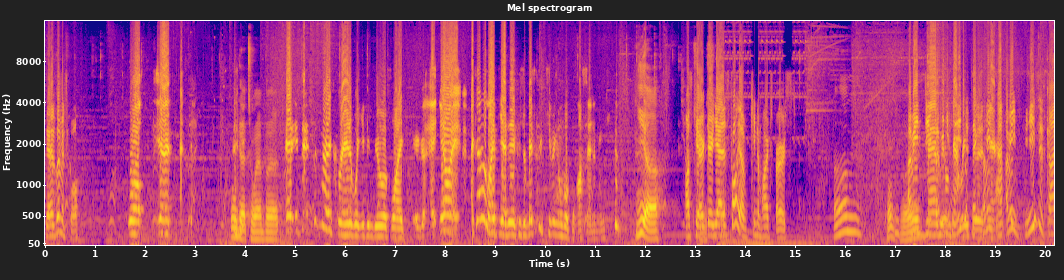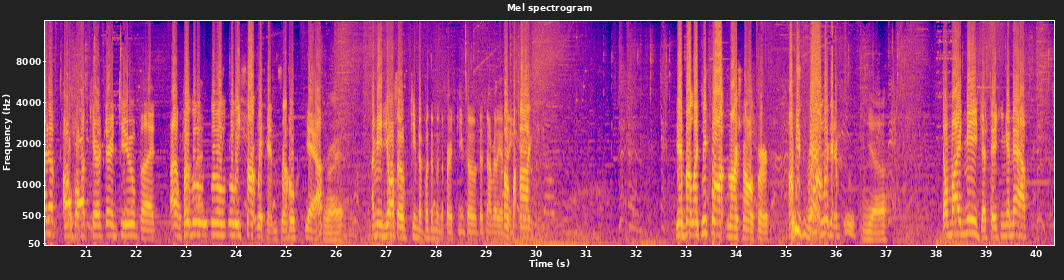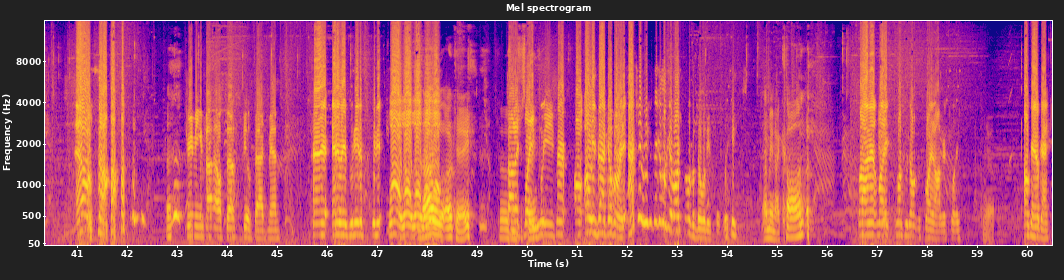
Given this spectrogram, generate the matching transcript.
Yeah, his limit's cool. Well, yeah, We'll get to it, but it, it, it's just very creative what you can do with like, you know, I, I kind of like the idea because you're basically teaming up with a boss enemy. yeah. Boss character, yeah, it's probably a Kingdom Hearts first. Um, probably. I mean, do, I we mean, don't get Beast is it, I mean, yeah. I mean, Beast is kind of a boss character in two, but I don't. but we'll, that. we'll, we'll we start with him, so Yeah, right. I mean, you also teamed up with him in the first game, so that's not really a oh, thing. uh, yeah, but like we fought Marshmallow first. Oh, he's Right. down. Look at him. Yeah. Don't mind me, just taking a nap. Elsa. Dreaming about Elsa feels bad, man. uh, anyways, we need to. We need. Whoa, whoa, whoa, whoa, whoa. okay. Sonic Blade, please. Oh, oh, he's back up already. Actually, we can take a look at Marshmallow's abilities quickly. I mean, I can't. well, I meant like once we're done with the fight, obviously. yeah. Okay, okay.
